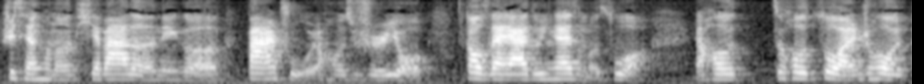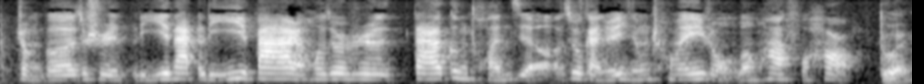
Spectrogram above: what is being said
之前可能贴吧的那个吧主，然后就是有告诉大家都应该怎么做，然后最后做完之后，整个就是礼仪大礼仪吧，然后就是大家更团结了，就感觉已经成为一种文化符号。对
